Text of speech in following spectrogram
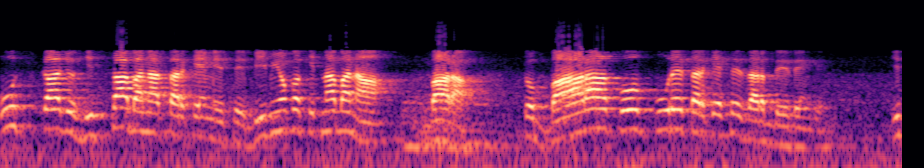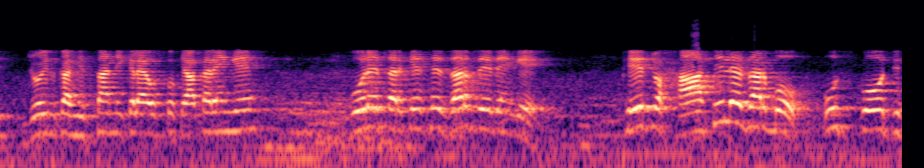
اس کا جو حصہ بنا ترکے میں سے، بیویوں کا کتنا بنا؟ بارہ۔ تو بارہ کو پورے ترکے سے ضرب دے دیں گے۔ اس جو ان کا حصہ نکلا ہے، اس کو کیا کریں گے؟ پورے ترکے سے ضرب دے دیں گے۔ پھر جو حاصل ضرب ہو، اس کو جس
